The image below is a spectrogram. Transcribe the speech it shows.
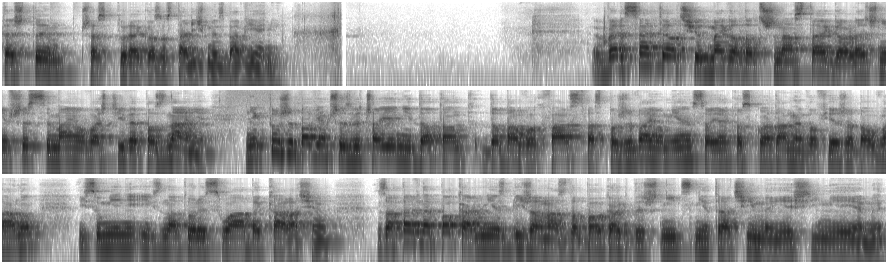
też tym, przez którego zostaliśmy zbawieni. Wersety od 7 do 13, lecz nie wszyscy mają właściwe poznanie. Niektórzy bowiem przyzwyczajeni dotąd do bałwochwalstwa spożywają mięso jako składane w ofierze bałwanom i sumienie ich z natury słabe kala się. Zapewne pokarm nie zbliża nas do Boga, gdyż nic nie tracimy, jeśli nie jemy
